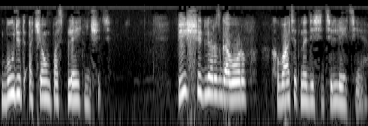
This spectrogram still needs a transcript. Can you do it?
будет о чем посплетничать. Пищи для разговоров хватит на десятилетия.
